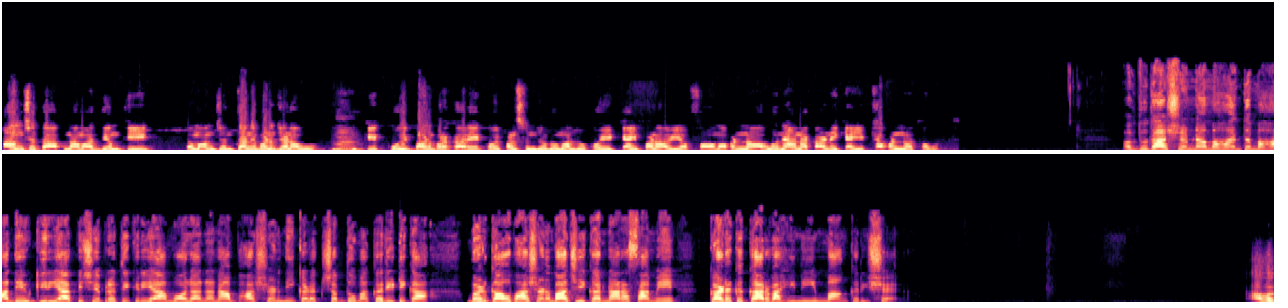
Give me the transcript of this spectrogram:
આમ છતાં આપના માધ્યમથી તમામ જનતાને પણ જણાવવું કે કોઈ પણ પ્રકારે કોઈ પણ સંજોગોમાં લોકોએ ક્યાંય પણ આવી અફવાઓમાં પણ ન આવવું અને આના કારણે ક્યાંય એકઠા પણ ન થવું. અવધૂત આશ્રમના મહંત મહાદેવ ગીરી આપી છે પ્રતિક્રિયા. મૌલાનાના ભાષણની કડક શબ્દોમાં કરી ટીકા. ભડકાઉ ભાષણબાજી કરનારા સામે કડક કાર્યવાહીની માંગ કરી છે. આવા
